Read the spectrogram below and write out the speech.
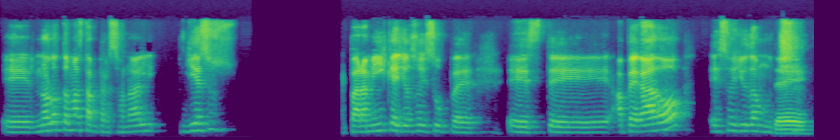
eh, no lo tomas tan personal y eso es para mí que yo soy súper este, apegado, eso ayuda muchísimo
